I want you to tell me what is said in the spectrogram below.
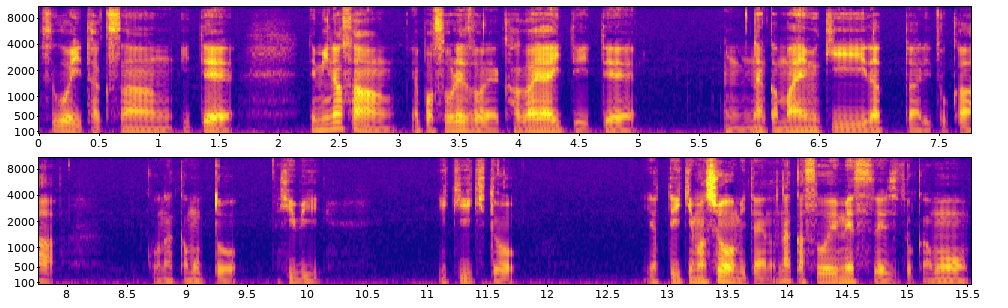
すごいたくさんいてで皆さんやっぱそれぞれ輝いていて、うん、なんか前向きだったりとかこうなんかもっと日々生き生きとやっていきましょうみたいななんかそういうメッセージとかも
